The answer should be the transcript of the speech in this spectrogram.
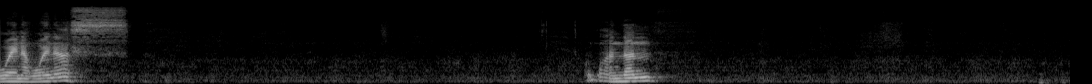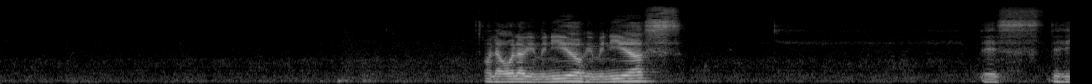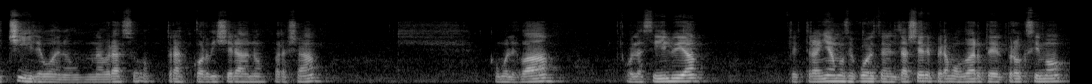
Buenas, buenas. ¿Cómo andan? Hola, hola, bienvenidos, bienvenidas. Es desde Chile, bueno, un abrazo transcordillerano para allá. ¿Cómo les va? Hola Silvia. Te extrañamos el jueves en el taller, esperamos verte el próximo.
